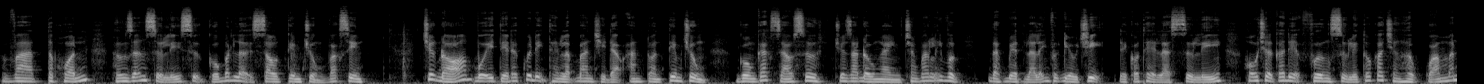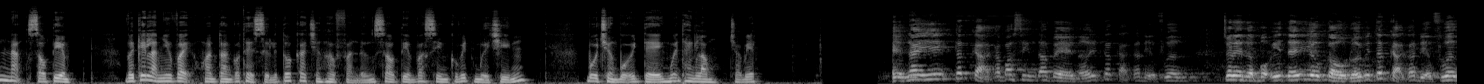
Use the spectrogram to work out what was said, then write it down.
và tập huấn hướng dẫn xử lý sự cố bất lợi sau tiêm chủng vaccine. Trước đó, Bộ Y tế đã quyết định thành lập Ban chỉ đạo an toàn tiêm chủng gồm các giáo sư, chuyên gia đầu ngành trong các lĩnh vực, đặc biệt là lĩnh vực điều trị để có thể là xử lý, hỗ trợ các địa phương xử lý tốt các trường hợp quá mẫn nặng sau tiêm. Với cách làm như vậy, hoàn toàn có thể xử lý tốt các trường hợp phản ứng sau tiêm vaccine COVID-19. Bộ trưởng Bộ Y tế Nguyễn Thanh Long cho biết. Hiện nay ý, tất cả các vaccine đã về tới tất cả các địa phương. Cho nên là Bộ Y tế yêu cầu đối với tất cả các địa phương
